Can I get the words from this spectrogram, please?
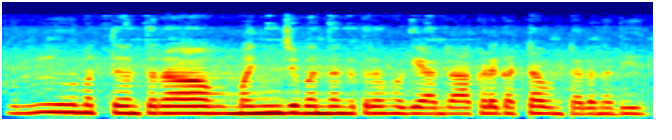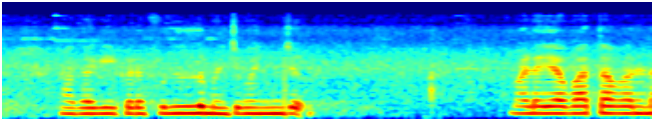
ಫುಲ್ ಮತ್ತೆ ಒಂಥರ ಮಂಜು ಬಂದಂಗೆ ಥರ ಹೊಗೆ. ಅಂದರೆ ಆ ಕಡೆ ಘಟ್ಟ ಉಂಟಲ್ಲ ನದಿ ಹಾಗಾಗಿ ಈ ಕಡೆ ಫುಲ್ ಮಂಜು ಮಂಜು. ಮಳೆಯ ವಾತಾವರಣ,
